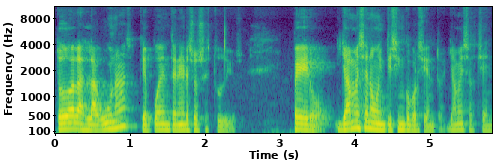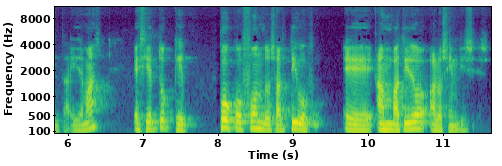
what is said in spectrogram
todas las lagunas que pueden tener esos estudios. Pero llámese 95%, llámese 80% y demás, es cierto que pocos fondos activos eh, han batido a los índices.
